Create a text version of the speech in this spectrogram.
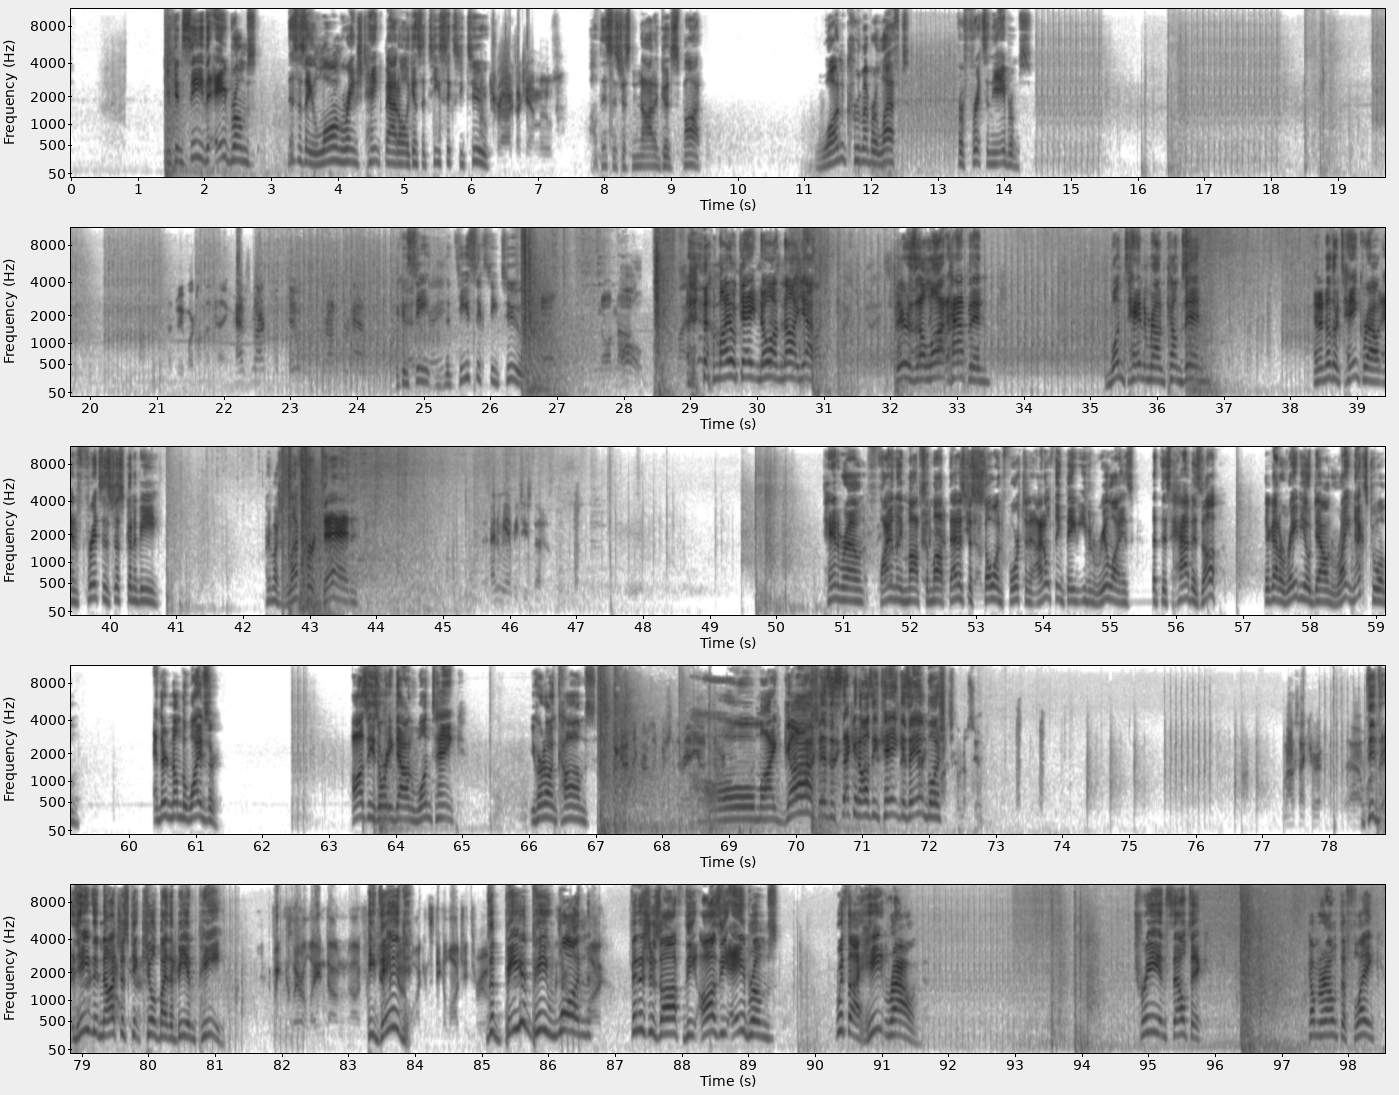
You can see the Abrams. This is a long-range tank battle against a T-62. Tracked. I can't move. Oh, this is just not a good spot. One crew member left for Fritz and the Abrams. I'd be marching that tank. Habs marked two. Cross through Habs. You can see the T-62. No, no, I'm not. Oh, Am I okay? No, I'm not. Yeah, there's a lot happening. One tandem round comes in, and another tank round, and Fritz is just going to be pretty much left for dead. Enemy MBT's dead. Tandem round finally mops him up. That is just so unfortunate. I don't think they even realize that this hab is up. They got a radio down right next to him. And they're none the wiser. Ozzy's already down one tank. You heard on comms. My guys are currently pushing the radio. Oh my gosh, as the second Aussie tank is ambushed. Did he did not just get killed by the BMP. He did. The BMP one finishes off the Aussie Abrams with a heat round. Tree and Celtic coming around with the flank.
